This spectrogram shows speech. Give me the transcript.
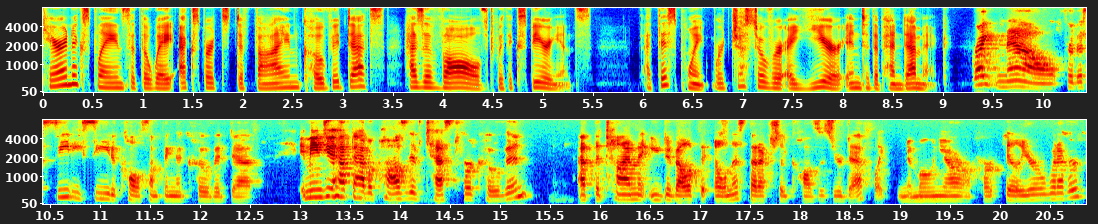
Keren explains that the way experts define COVID deaths has evolved with experience. At this point, we're just over a year into the pandemic. right now for the CDC to call something a COVID death, it means you have to have a positive test for COVID at the time that you develop the illness that actually causes your death, like pneumonia or heart failure or whatever.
